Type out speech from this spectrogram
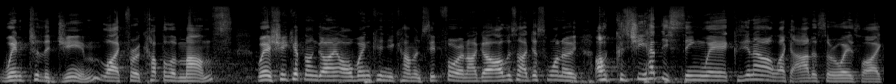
went to the gym, like for a couple of months, where she kept on going, Oh, when can you come and sit for it? And I go, Oh, listen, I just want to. Oh, because she had this thing where, because you know, like artists are always like,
